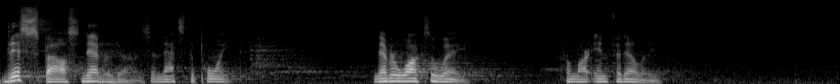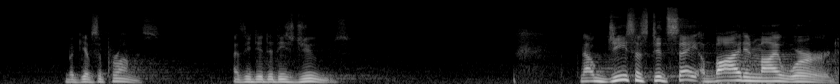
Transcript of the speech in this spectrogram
This spouse never does, and that's the point. Never walks away from our infidelity, but gives a promise, as he did to these Jews. Now, Jesus did say, Abide in my word,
